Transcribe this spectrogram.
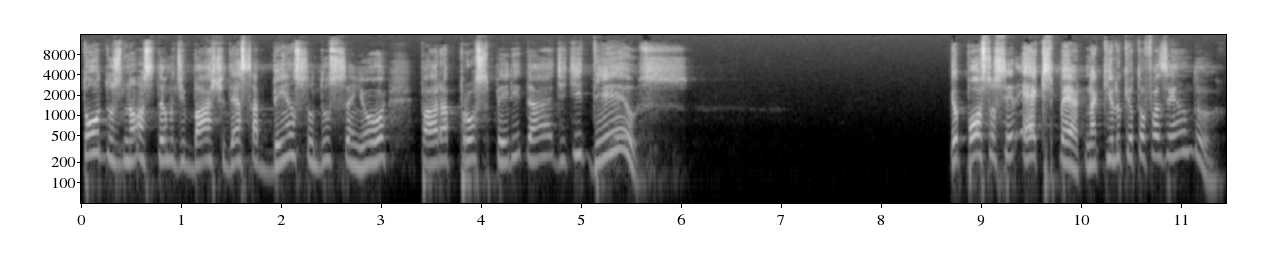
Todos nós estamos debaixo dessa bênção do Senhor para a prosperidade de Deus. Eu posso ser expert naquilo que eu estou fazendo.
